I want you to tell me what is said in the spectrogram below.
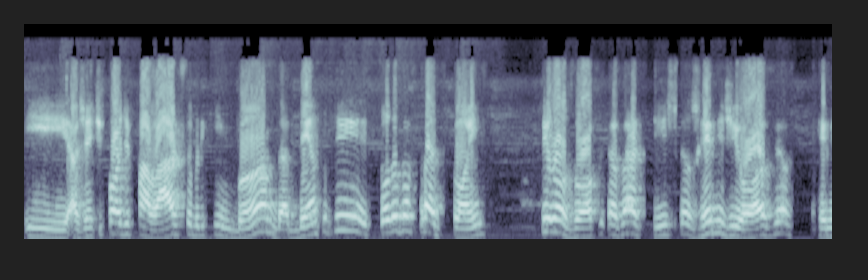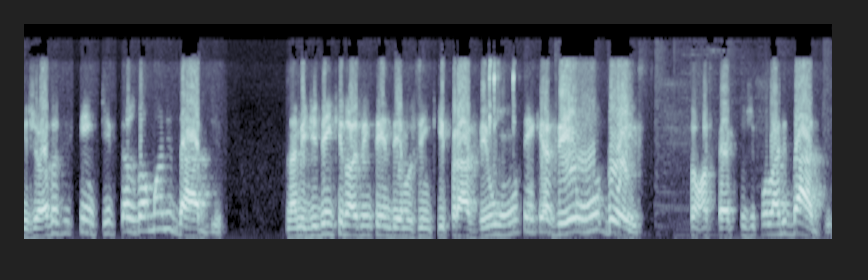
e a gente pode falar sobre Kimbanda dentro de todas as tradições filosóficas, artísticas, religiosas, religiosas e científicas da humanidade. Na medida em que nós entendemos em que para ver o um tem que haver o dois. São aspectos de polaridade.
